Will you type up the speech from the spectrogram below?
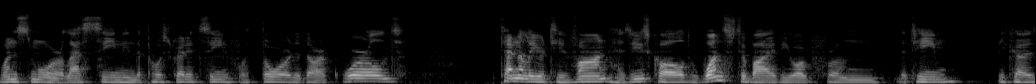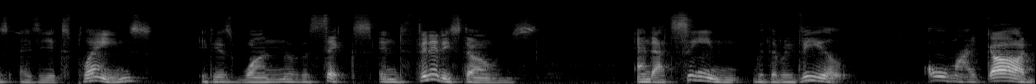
once more, last seen in the post credit scene for Thor The Dark World. Taneleer Tivan, as he's called, wants to buy the orb from the team because, as he explains, it is one of the six Infinity Stones. And that scene with the reveal, oh my god,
